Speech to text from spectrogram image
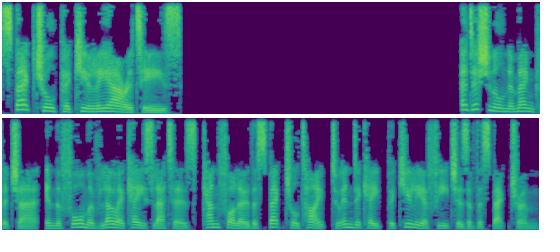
Spectral peculiarities. Additional nomenclature, in the form of lower-case letters, can follow the spectral type to indicate peculiar features of the spectrum.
